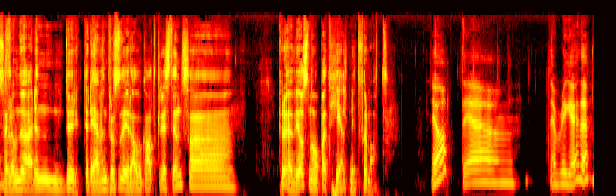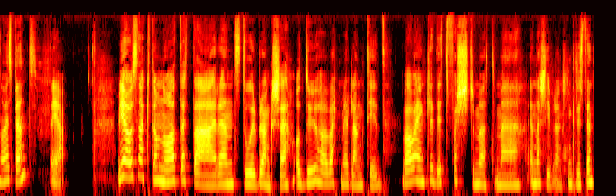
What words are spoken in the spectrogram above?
selv om du er en durkdreven prosedyreadvokat, Kristin, så prøver vi oss nå på et helt nytt format. Ja, det, det blir gøy, det. Nå er jeg spent. Ja. Vi har jo snakket om nå at dette er en stor bransje, og du har vært med i lang tid. Hva var egentlig ditt første møte med energibransjen, Kristin?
